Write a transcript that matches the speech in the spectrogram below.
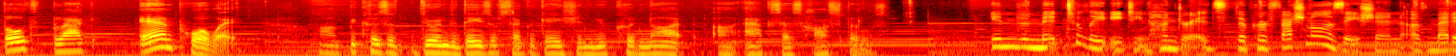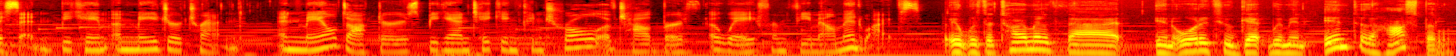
both black and poor white, uh, because of, during the days of segregation, you could not uh, access hospitals. In the mid to late 1800s, the professionalization of medicine became a major trend, and male doctors began taking control of childbirth away from female midwives. It was determined that in order to get women into the hospital,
